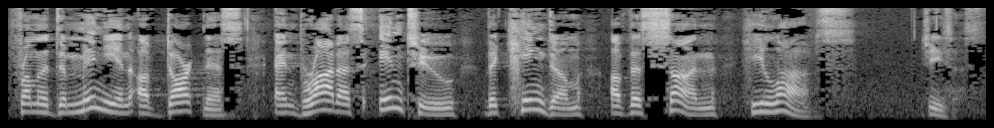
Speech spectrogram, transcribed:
from the dominion of darkness and brought us into the kingdom of the Son he loves, Jesus,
